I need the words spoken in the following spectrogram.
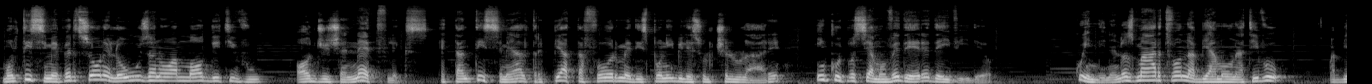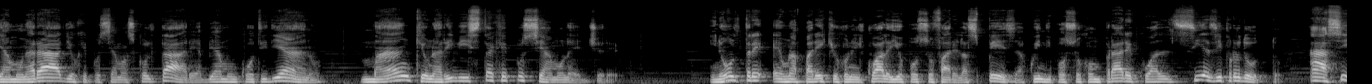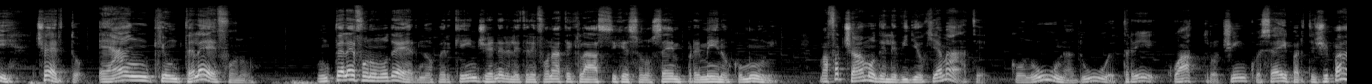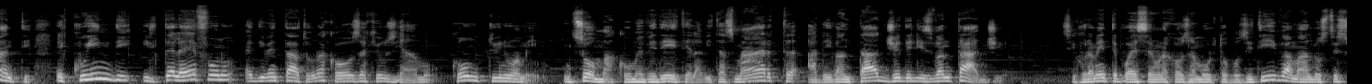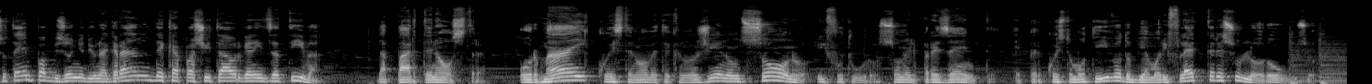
Moltissime persone lo usano a mod di TV. Oggi c'è Netflix e tantissime altre piattaforme disponibili sul cellulare in cui possiamo vedere dei video. Quindi nello smartphone abbiamo una TV, abbiamo una radio che possiamo ascoltare, abbiamo un quotidiano, ma anche una rivista che possiamo leggere. Inoltre è un apparecchio con il quale io posso fare la spesa, quindi posso comprare qualsiasi prodotto. Ah sì, certo, è anche un telefono. Un telefono moderno perché in genere le telefonate classiche sono sempre meno comuni, ma facciamo delle videochiamate con una, due, tre, quattro, cinque, sei partecipanti e quindi il telefono è diventato una cosa che usiamo continuamente. Insomma, come vedete, la vita smart ha dei vantaggi e degli svantaggi. Sicuramente può essere una cosa molto positiva, ma allo stesso tempo ha bisogno di una grande capacità organizzativa da parte nostra. Ormai queste nuove tecnologie non sono il futuro, sono il presente e per questo motivo dobbiamo riflettere sul loro uso.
